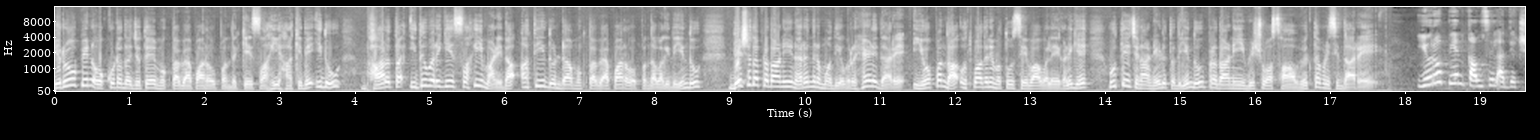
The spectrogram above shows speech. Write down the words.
ಯುರೋಪಿಯನ್ ಒಕ್ಕೂಟದ ಜೊತೆ ಮುಕ್ತ ವ್ಯಾಪಾರ ಒಪ್ಪಂದಕ್ಕೆ ಸಹಿ ಹಾಕಿದೆ. ಇದು ಭಾರತ ಇದುವರೆಗೆ ಸಹಿ ಮಾಡಿದ ಅತಿ ದೊಡ್ಡ ಮುಕ್ತ ವ್ಯಾಪಾರ ಒಪ್ಪಂದವಾಗಿದೆ ಎಂದು ದೇಶದ ಪ್ರಧಾನಿ ನರೇಂದ್ರ ಮೋದಿ ಅವರು ಹೇಳಿದ್ದಾರೆ. ಈ ಒಪ್ಪಂದ ಉತ್ಪಾದನೆ ಮತ್ತು ಸೇವಾ ವಲಯಗಳಿಗೆ ಉತ್ತೇಜನ ನೀಡುತ್ತದೆ ಎಂದು ಪ್ರಧಾನಿ ವಿಶ್ವಾಸ ವ್ಯಕ್ತಪಡಿಸಿದ್ದಾರೆ. ಯುರೋಪಿಯನ್ ಕೌನ್ಸಿಲ್ ಅಧ್ಯಕ್ಷ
